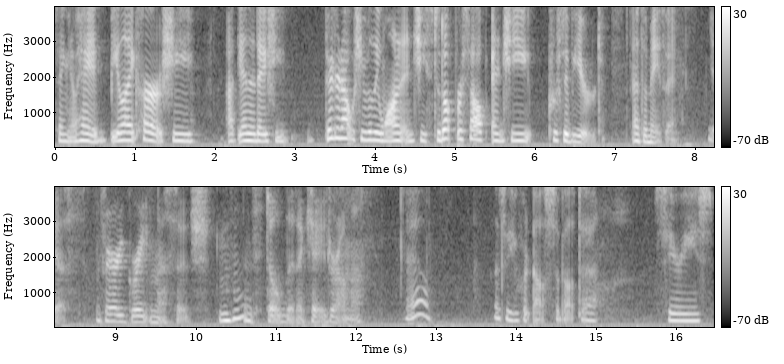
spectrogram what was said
Saying, you know, hey, be like her. She, at the end of the day, she figured out what she really wanted and she stood up for herself and she persevered. That's amazing. Yes, very great message Mm-hmm. instilled in a K drama. Yeah. Let's see what else about the series.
